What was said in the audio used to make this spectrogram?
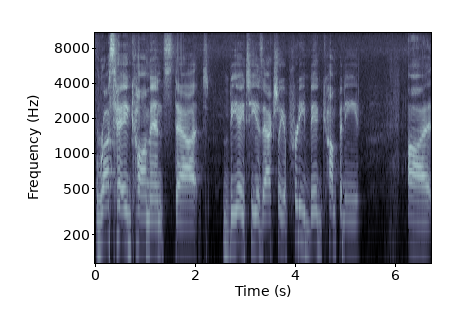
Russ Haig comments that BAT is actually a pretty big company uh,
